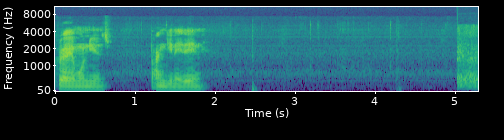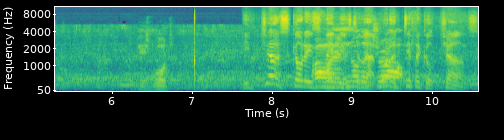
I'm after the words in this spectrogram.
Graham Onions banging it in. Here's Wood. He just got his Oh, fingers to that. What a difficult chance.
